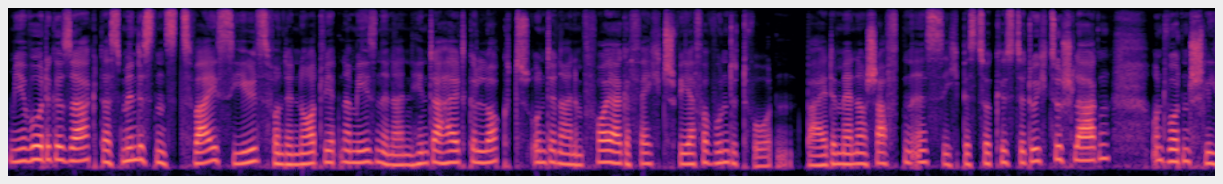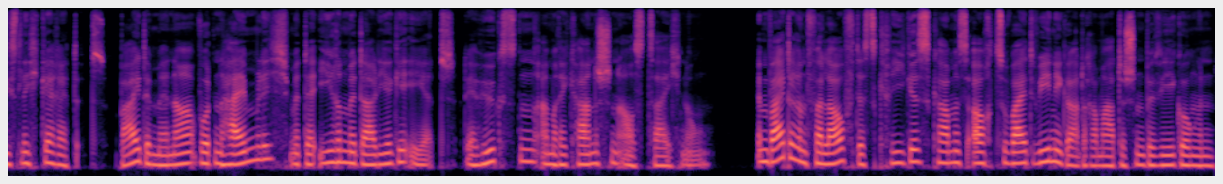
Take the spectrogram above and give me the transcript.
Mir wurde gesagt, dass mindestens zwei Seals von den Nordvietnamesen in einen Hinterhalt gelockt und in einem Feuergefecht schwer verwundet wurden. Beide Männer schafften es, sich bis zur Küste durchzuschlagen und wurden schließlich gerettet. Beide Männer wurden heimlich mit der Ehrenmedaille geehrt, der höchsten amerikanischen Auszeichnung. Im weiteren Verlauf des Krieges kam es auch zu weit weniger dramatischen Bewegungen.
